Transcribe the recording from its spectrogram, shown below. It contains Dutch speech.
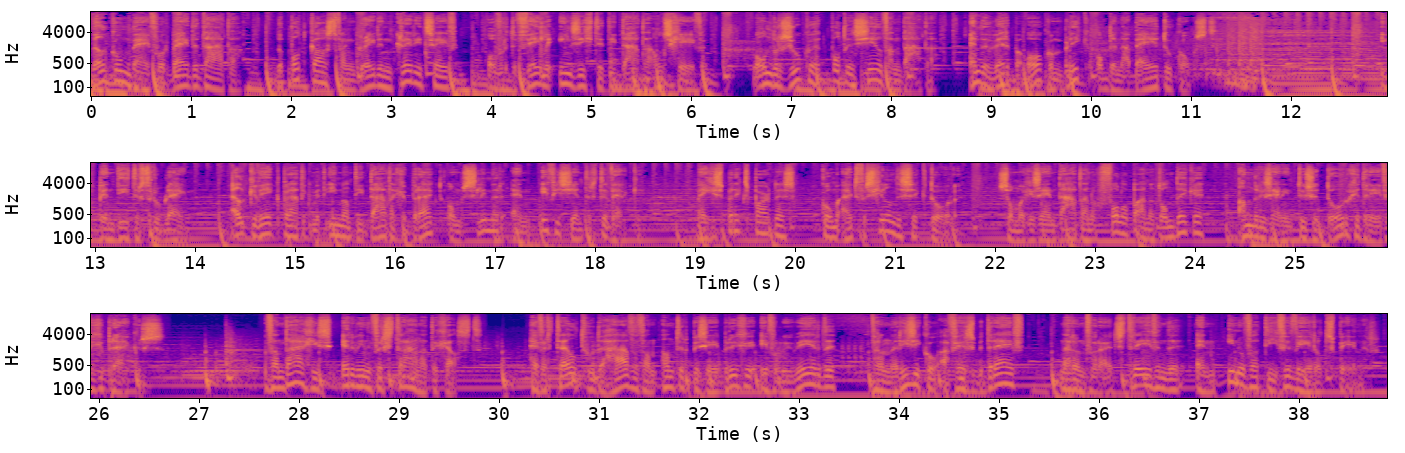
Welkom bij Voorbij de Data, de podcast van Graden Credit Safe over de vele inzichten die data ons geven. We onderzoeken het potentieel van data en we werpen ook een blik op de nabije toekomst. Ik ben Dieter Troeblijn. Elke week praat ik met iemand die data gebruikt om slimmer en efficiënter te werken. Mijn gesprekspartners komen uit verschillende sectoren. Sommigen zijn data nog volop aan het ontdekken, anderen zijn intussen doorgedreven gebruikers. Vandaag is Erwin Verstrana te gast. Hij vertelt hoe de haven van Antwerpen-Zeebrugge evolueerde van een risicoavers bedrijf naar een vooruitstrevende en innovatieve wereldspeler.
